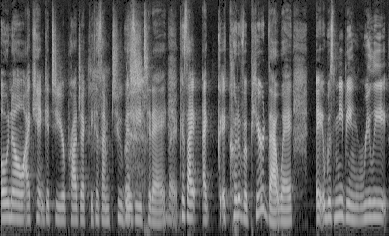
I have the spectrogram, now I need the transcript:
"Oh no, I can't get to your project because I'm too busy today." Because right. I, I it could have appeared that way it was me being really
